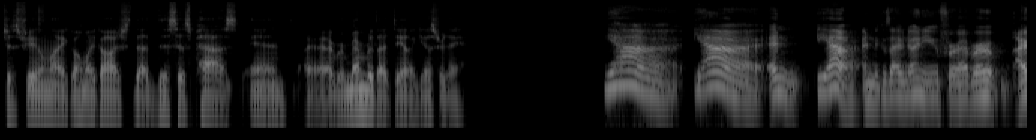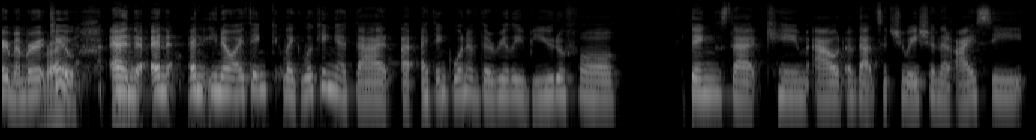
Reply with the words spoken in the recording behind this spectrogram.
just feeling like, "Oh my gosh, that this has passed." And I, I remember that day like yesterday. Yeah, yeah, and yeah, and because I've known you forever, I remember it Right. too. And Right. and and you know, I think like looking at that, I, I think one of the really beautiful things that came out of that situation that I see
